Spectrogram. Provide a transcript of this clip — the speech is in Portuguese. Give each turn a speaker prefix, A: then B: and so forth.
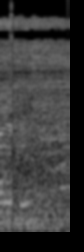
A: praia.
